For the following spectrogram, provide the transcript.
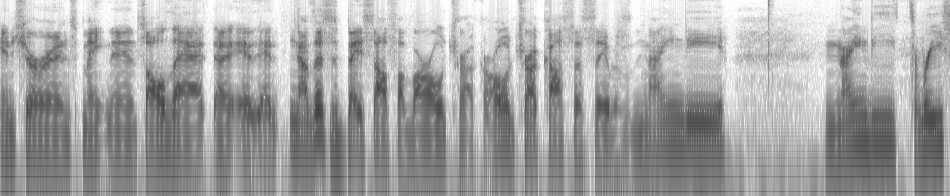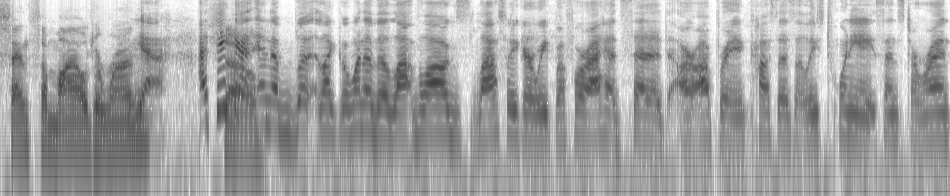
insurance, maintenance, all that. Uh, and, and now this is based off of our old truck. Our old truck cost us it was 90 93 cents a mile to run. Yeah. I think So- in a like one of the vlogs last week or week before, I had said our operating cost us at least twenty eight cents to run.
